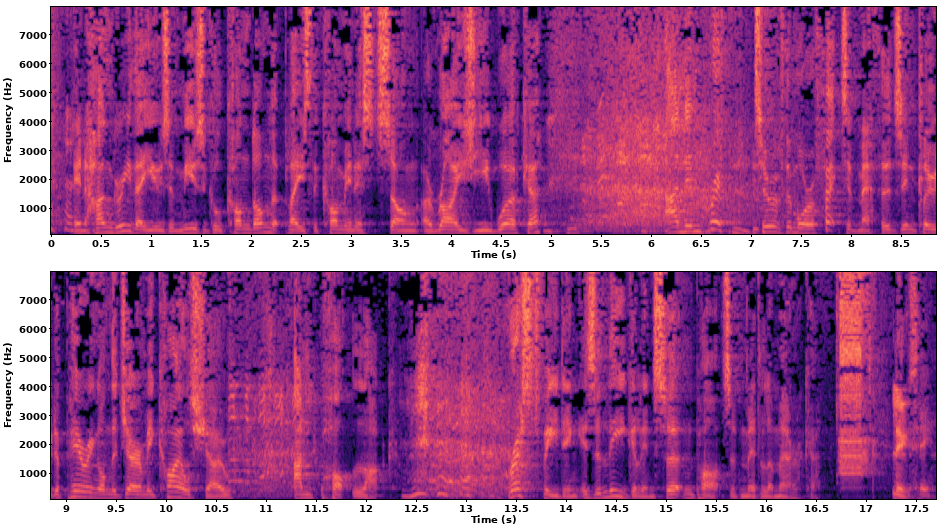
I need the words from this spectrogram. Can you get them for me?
In Hungary, they use a musical condom that plays the communist song Arise Ye Worker. And in Britain, two of the more effective methods include appearing on the Jeremy Kyle show and pot luck. Breastfeeding is illegal in certain parts of middle America. Lucy,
